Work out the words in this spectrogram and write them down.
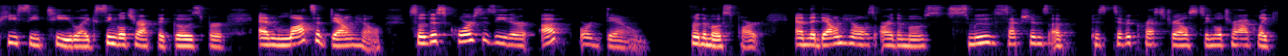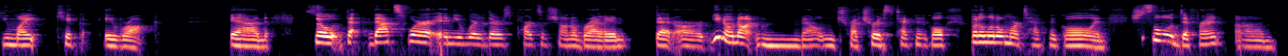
PCT, like single track that goes for, and lots of downhill. So this course is either up or down for the most part. And the downhills are the most smooth sections of Pacific Crest Trail single track. Like you might kick a rock. And so that that's where and you where there's parts of Sean O'Brien that are, you know, not mountain treacherous technical, but a little more technical and just a little different. Um,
